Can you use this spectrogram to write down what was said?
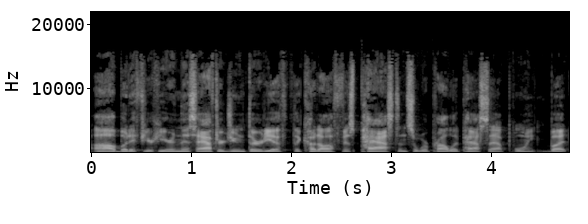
Uh, but if you're hearing this after June 30th, the cutoff is passed, and so we're probably past that point. But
